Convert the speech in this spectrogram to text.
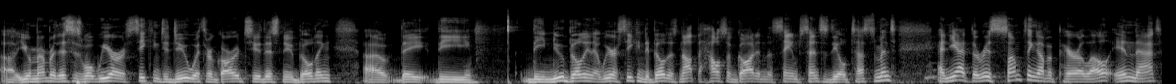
uh, you remember this is what we are seeking to do with regard to this new building. Uh, the, the new building that we are seeking to build is not the house of God in the same sense as the Old Testament. And yet, there is something of a parallel in that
